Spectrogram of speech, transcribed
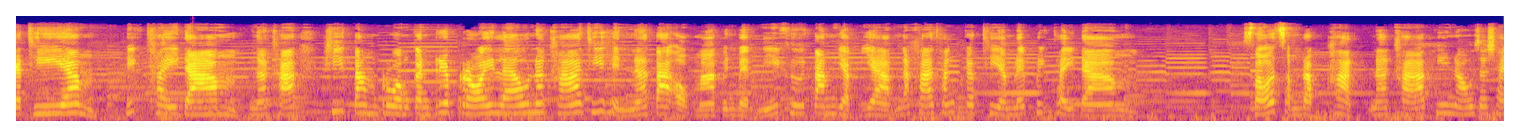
กระเทียมพริกไทยดำนะคะ พี่ตำรวมกันเรียบร้อยแล้วนะคะ ที่เห็นหน้าตาออกมาเป็นแบบนี้คือตำหยาบๆนะคะ ทั้งกระเทียมและพริกไทยดำซอสสำหรับผัดนะคะ พี่น้องจะใช้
